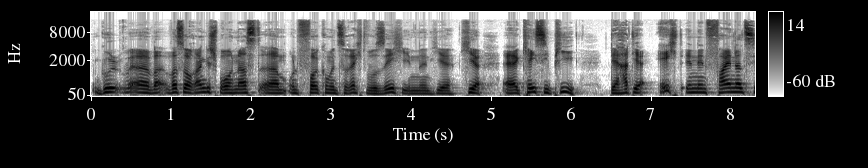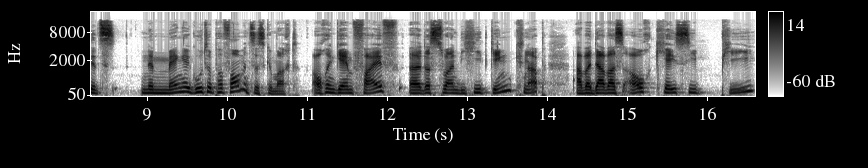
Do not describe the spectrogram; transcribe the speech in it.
gut, äh, was du auch angesprochen hast ähm, und vollkommen zu Recht, wo sehe ich ihn denn hier? Hier, äh, KCP, der hat ja echt in den Finals jetzt eine Menge gute Performances gemacht. Auch in Game 5, äh, das zwar an die Heat ging, knapp, aber da war es auch KCP.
